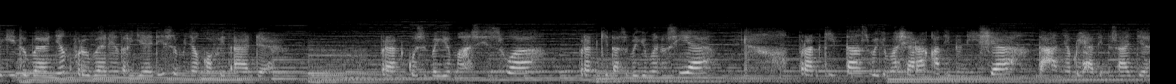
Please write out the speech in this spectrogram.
begitu banyak perubahan yang terjadi semenjak COVID ada peranku sebagai mahasiswa, peran kita sebagai manusia, peran kita sebagai masyarakat Indonesia tak hanya prihatin saja.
